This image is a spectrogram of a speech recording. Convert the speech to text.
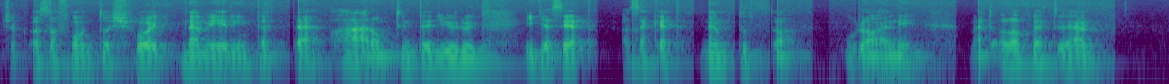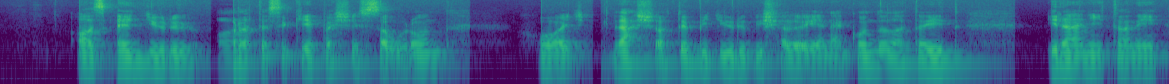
csak az a fontos, hogy nem érintette a három tüntegyűrűt, így ezért ezeket nem tudta uralni. Mert alapvetően az egy gyűrű arra teszi képessé Sauron, hogy lássa a többi gyűrű viselőjének gondolatait, irányítani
